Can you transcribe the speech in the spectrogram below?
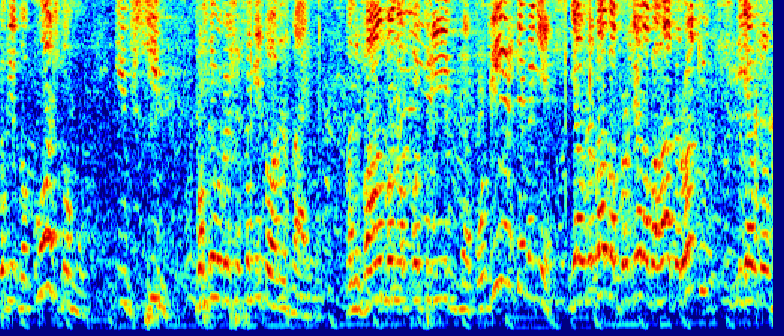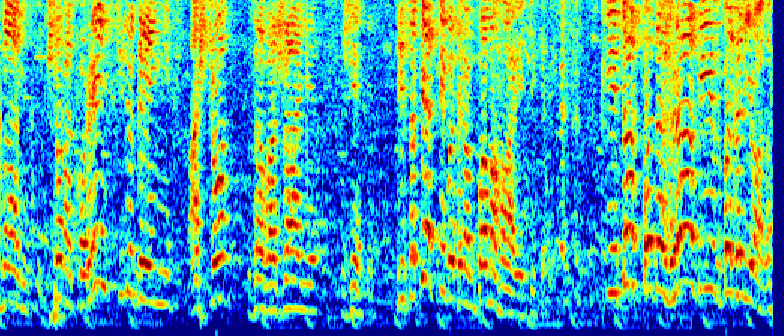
потрібно кожному і всім. Можливо, ви ще самі того не знаєте. Але вам воно потрібно. Повірте мені, я вже баба прожила багато років, і я вже знаю, що на користь людині, а що заважає жити. Лісопедний батальйон допомагає тільки. І так фотографії з батальйону.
